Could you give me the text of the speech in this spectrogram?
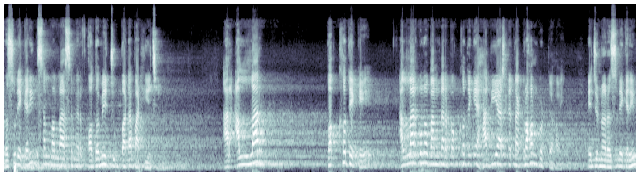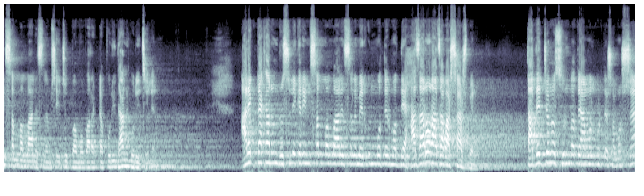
রসুল করিম সাল্লাহ আসলামের কদমে জুব্বাটা পাঠিয়েছিল। আর আল্লাহর পক্ষ থেকে, আল্লাহর কোনো বান্দার পক্ষ থেকে হাদিয়া আসলে তা গ্রহণ করতে হয়। এই জন্য রসুল করিম সাল্লাহ আলাইসাল্লাম সেই জুব্বা মোবারকটা পরিধান করেছিলেন। আরেকটা কারণ, রসুল করিম সাল্লাহ আলাইসাল্লামের উম্মতের মধ্যে হাজারো রাজা বাদশাহ আসবেন। তাদের জন্য শূন্যতে আমল করতে সমস্যা।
